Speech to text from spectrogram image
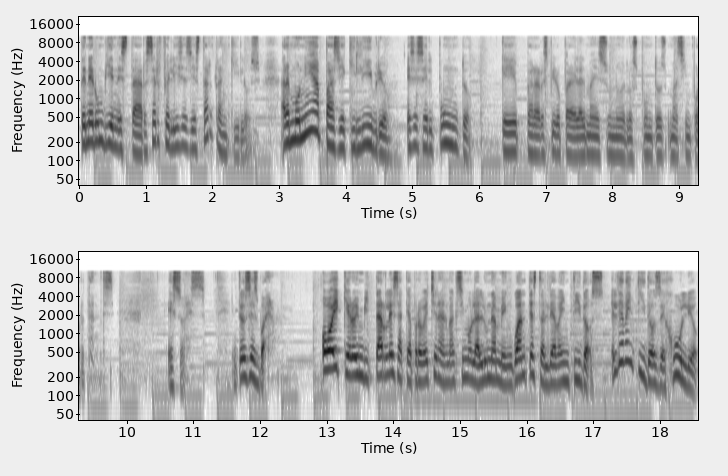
tener un bienestar, ser felices y estar tranquilos. Armonía, paz y equilibrio, ese es el punto que para Respiro para el Alma es uno de los puntos más importantes. Eso es. Entonces, bueno, hoy quiero invitarles a que aprovechen al máximo la luna menguante hasta el día 22. El día 22 de julio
